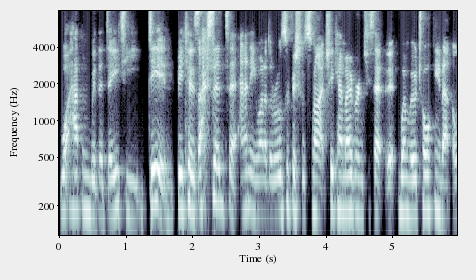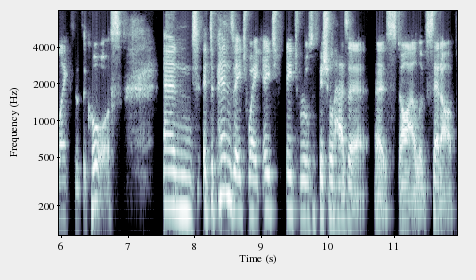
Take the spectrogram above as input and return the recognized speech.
what happened with Aditi did because I said to Annie, one of the rules officials tonight, she came over and she said when we were talking about the length of the course, and it depends each week. Each each rules official has a, a style of setup,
